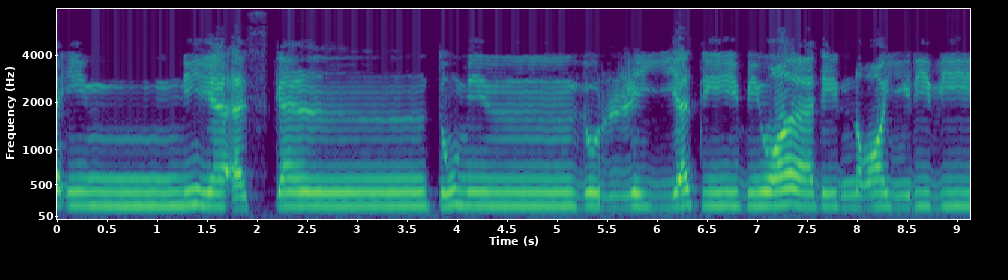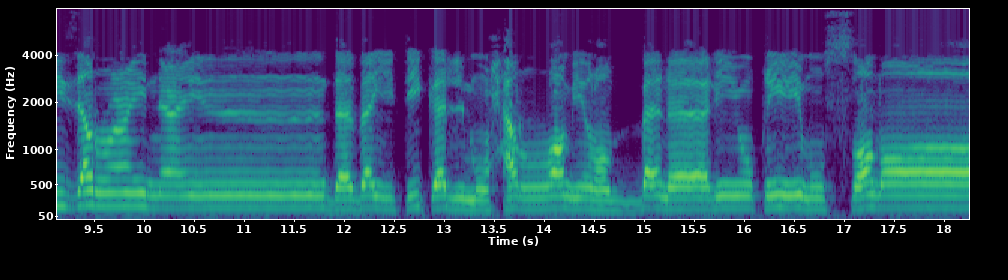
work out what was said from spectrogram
اني اسكنت من ذريتي بواد غير ذي زرع عند بيتك المحرم ربنا ليقيموا الصلاه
